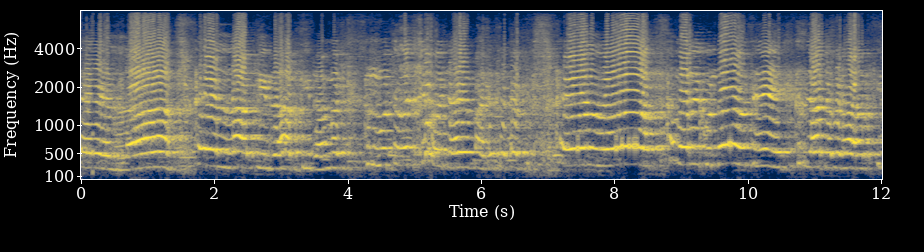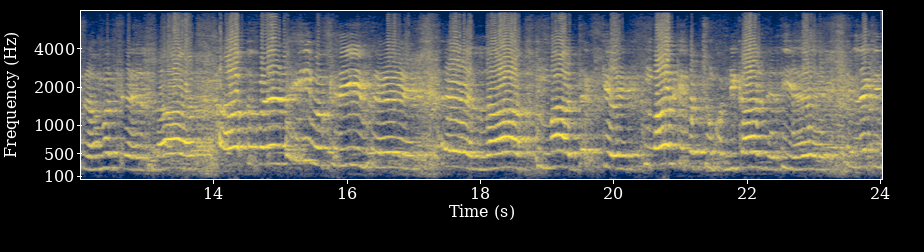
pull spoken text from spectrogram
اے اللہ اے اللہ کی راہ کی رحمت متوجہ ہو جائے ہمارے طرف۔ اے اللہ، ہمارے گناہوں سے زیادہ بڑا آپ کی رحمت ہے۔ اللہ، آپ تو بڑے رحیم و کریم ہیں۔ اے اللہ مار دھک کے مار کے بچوں کو نکال دیتی ہے۔ لیکن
